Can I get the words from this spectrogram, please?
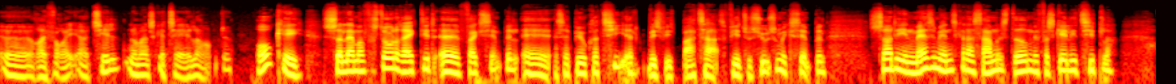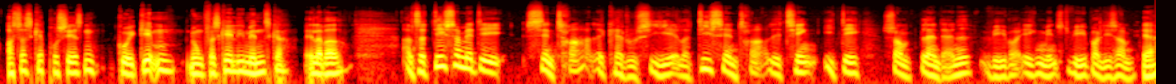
øh, refererer til, når man skal tale om det. Okay, så lad mig forstå det rigtigt. Uh, for eksempel, uh, altså byråkrati, at hvis vi bare tager 24 som eksempel, så er det en masse mennesker, der er samlet et sted med forskellige titler, og så skal processen gå igennem nogle forskellige mennesker, eller hvad? Altså det, som er det centrale, kan du sige, eller de centrale ting i det, som blandt andet Weber, ikke mindst Weber, ligesom ja.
